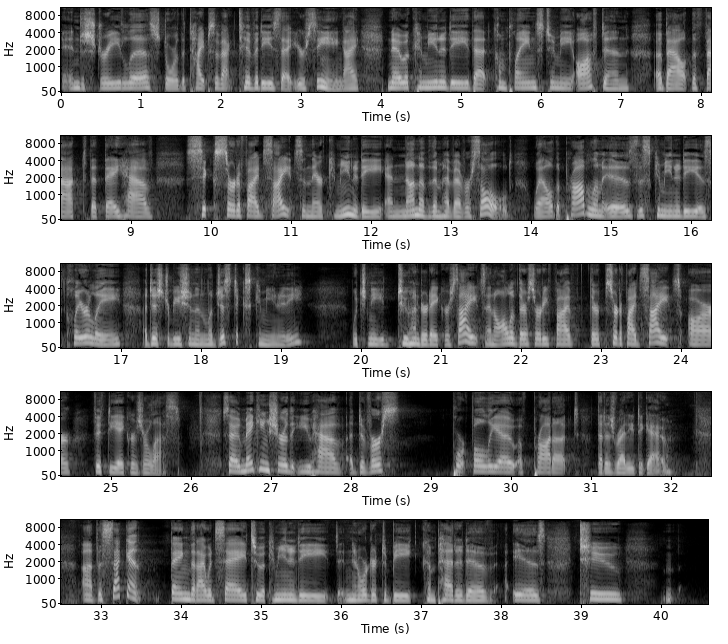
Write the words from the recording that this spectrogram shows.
industry list or the types of activities that you're seeing. I know a community that complains to me often about the fact that they have six certified sites in their community and none of them have ever sold. Well, the problem is this community is clearly a distribution and logistics community which need 200 acre sites and all of their certified their certified sites are 50 acres or less. So making sure that you have a diverse portfolio of product that is ready to go. Uh, the second thing that I would say to a community in order to be competitive is to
